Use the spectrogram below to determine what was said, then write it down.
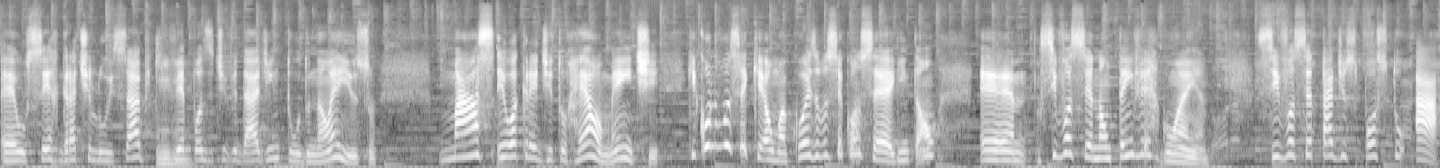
é o ser gratiluz, sabe? Que uhum. vê positividade em tudo. Não é isso. Mas eu acredito realmente que quando você quer uma coisa, você consegue. Então, é, se você não tem vergonha, se você está disposto a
